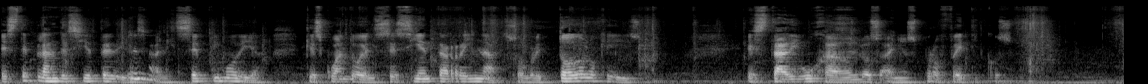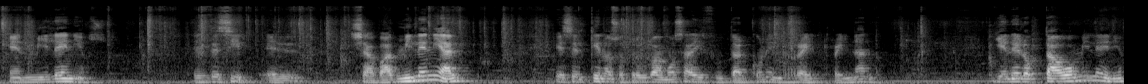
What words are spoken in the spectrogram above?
Este plan de siete días, al séptimo día, que es cuando Él se sienta a reinar sobre todo lo que hizo, está dibujado en los años proféticos, en milenios. Es decir, el Shabbat milenial es el que nosotros vamos a disfrutar con el rey reinando. Y en el octavo milenio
